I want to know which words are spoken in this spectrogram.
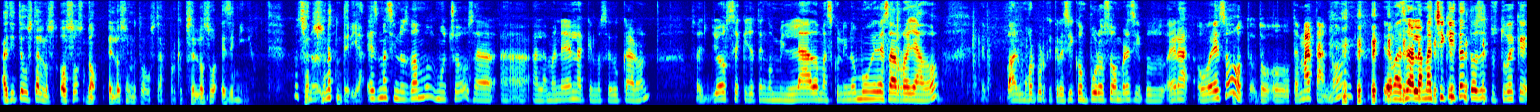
¿A ti te gustan los osos? No, el oso no te va a gustar, porque pues el oso es de niño. es una tontería. Es más, si nos vamos mucho, o sea, a, la manera en la que nos educaron, o sea, yo sé que yo tengo mi lado masculino muy desarrollado, eh, a lo mejor porque crecí con puros hombres y pues era o eso o, te matan, ¿no? Y además era la más chiquita, entonces pues tuve que,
